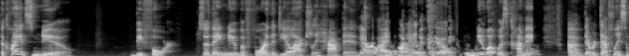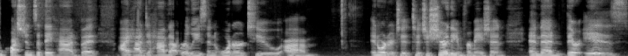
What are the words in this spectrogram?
the clients knew before. So they knew before the deal actually happened. Yeah, I, I did too. They knew what was coming. Um, there were definitely some questions that they had, but I had to have that release in order to um, in order to, to to share the information. And then there is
